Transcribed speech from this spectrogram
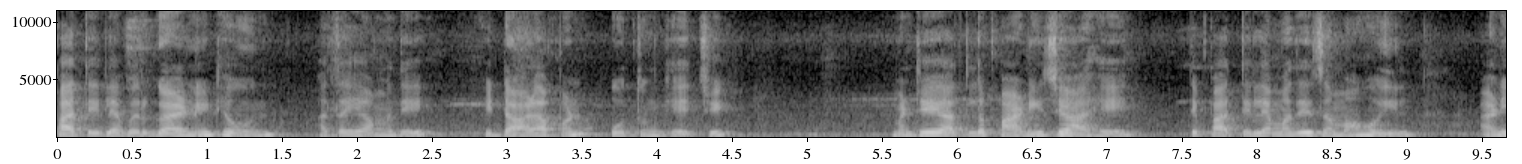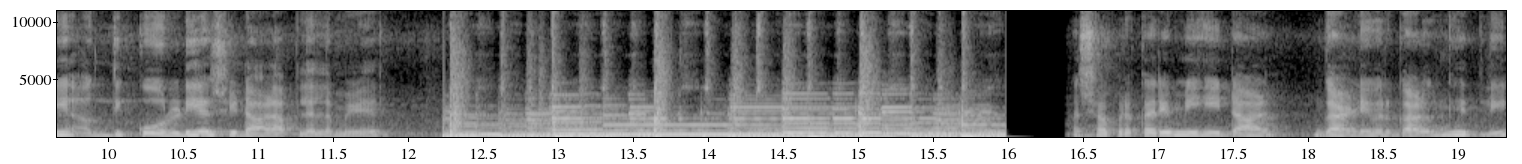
पातेल्यावर गाळणी ठेवून आता यामध्ये ही डाळ आपण ओतून घ्यायची. म्हणजे यातलं पाणी जे आहे ते पातेल्यामध्ये जमा होईल आणि अगदी कोरडी अशी डाळ आपल्याला मिळेल. अशा प्रकारे मी ही डाळ गाळणीवर गाळून घेतली.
